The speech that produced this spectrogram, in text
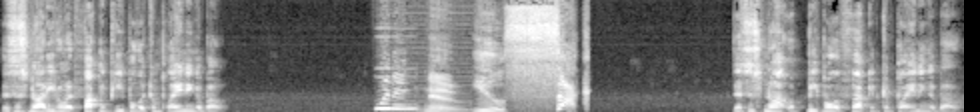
This is not even what fucking people are complaining about. Winning. No. You suck! This is not what people are fucking complaining about.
